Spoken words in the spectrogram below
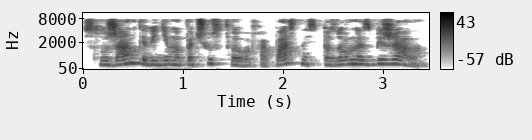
Служанка, видимо, почувствовав опасность, позорно сбежала.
